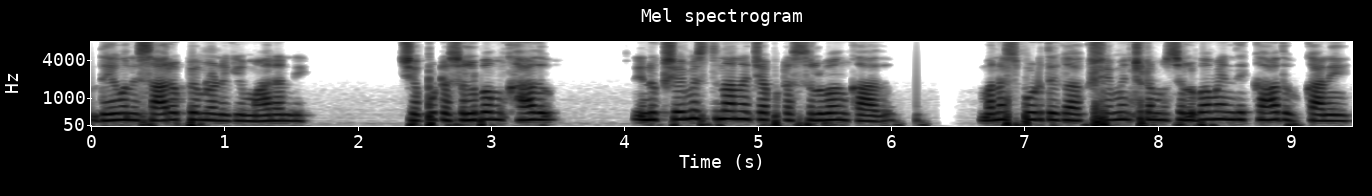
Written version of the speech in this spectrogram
దేవుని సారూప్యంలోనికి మారండి. చెప్పుట సులభం కాదు. నేను క్షమిస్తున్నానని చెప్పుట సులభం కాదు. మనస్ఫూర్తిగా క్షమించడం సులభమైంది కాదు. కానీ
